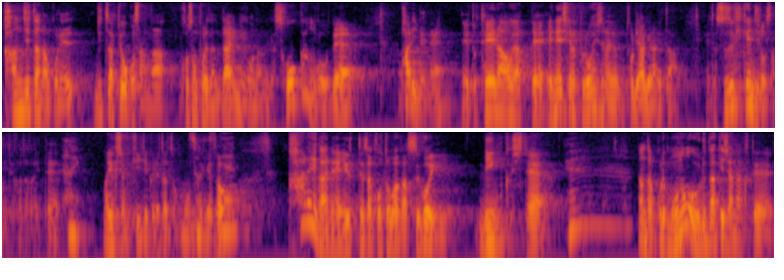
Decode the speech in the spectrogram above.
感じたのはこれ実は京子さんがコスモポリタン第2号なんだけど創刊号でパリでね、えーと、テーラーをやって NHK のプロフェッショナルでも取り上げられたえっと、鈴木健次郎さんという方がいて、はい、まあ、ゆきちゃんも聞いてくれたと思うんだけど、ね、彼がね言ってた言葉がすごいリンクしてなんだろうこれ物を売るだけじゃなくて、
